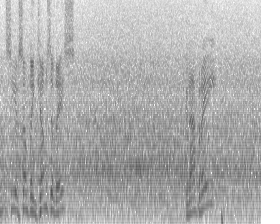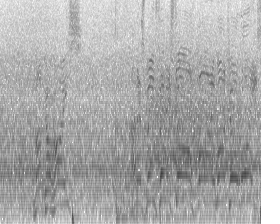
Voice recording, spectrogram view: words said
Let's see if something comes of this. Gnabry. Marco Reus. And it's been finished off by Marco Reus.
